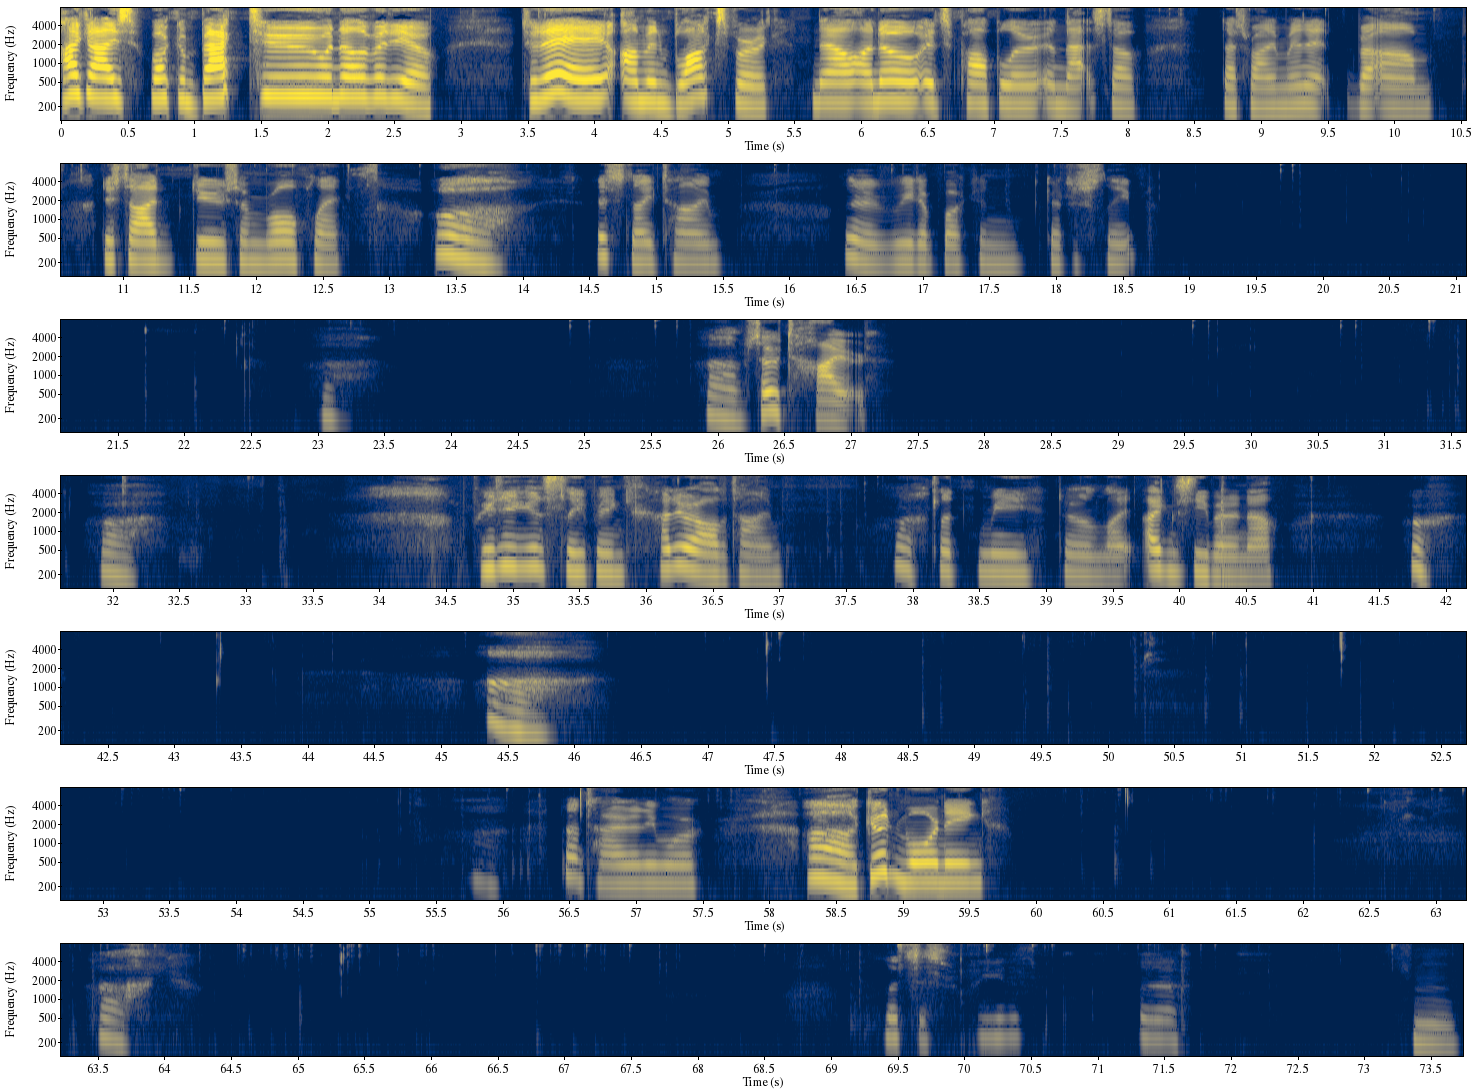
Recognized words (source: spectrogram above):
Hi guys, welcome back to another video. Today I'm in Bloxburg. Now I know it's popular and that stuff. That's why I'm in it. But um just thought I'd do some role play. Oh it's nighttime. I'm gonna read a book and go to sleep. Oh, I'm so tired. Reading and sleeping. I do it all the time. Let me turn light. I can see better now. Oh. Not tired anymore. Ah, oh, good morning. Ah. Let's just. Uh. Hmm.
